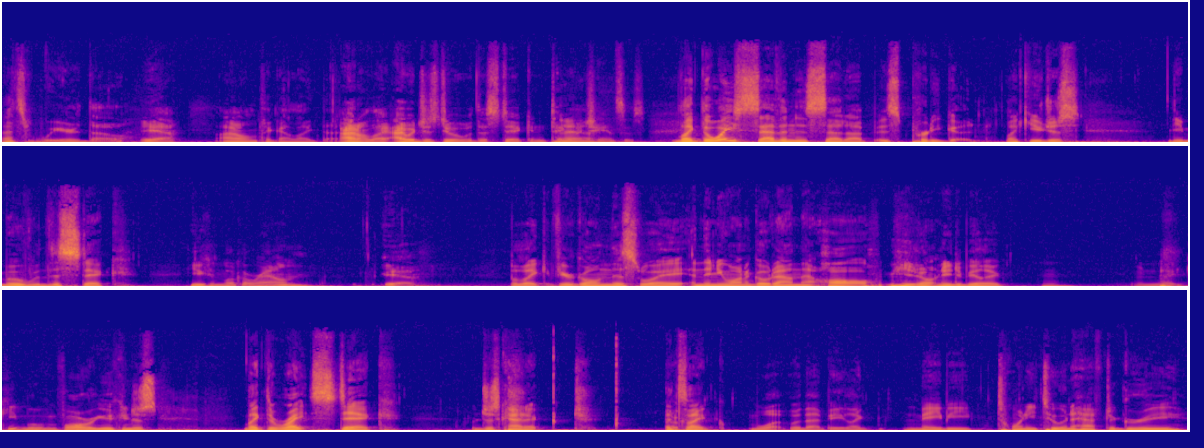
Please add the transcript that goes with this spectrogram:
That's weird though. Yeah, I don't think I like that. I don't like. I would just do it with the stick and take my chances. like the way seven is set up is pretty good. Like you just you move with the stick, you can look around, Yeah, but like if you're going this way and then you want to go down that hall, you don't need to be like hmm. and like keep moving forward. You can just like the right stick just kind of it's like what would that be? Like maybe 22 and a half degree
